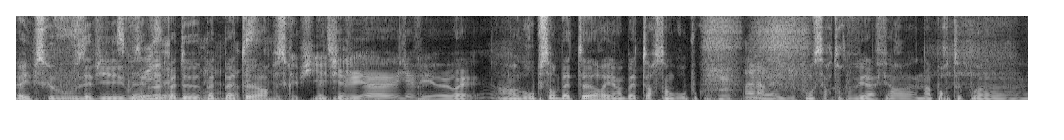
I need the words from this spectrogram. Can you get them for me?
Ah oui, parce que vous, vous aviez, vous pas de, pas de batteur. Parce que puis, En fait, il y avait, euh, il y avait euh, ouais, un groupe sans batteur et un batteur sans groupe. quoi. Voilà. Ouais, du coup, on s'est retrouvés à faire n'importe quoi euh,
